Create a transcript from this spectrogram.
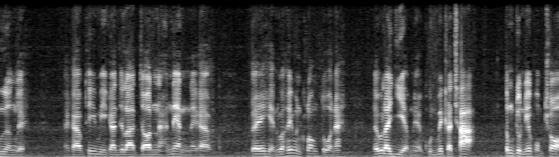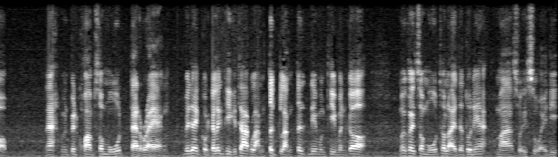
เมืองเลยนะครับที่มีการจราจรหนาแน่นนะครับเพื่อให้เห็นว่าเฮ้ยมันคล่องตัวนะ แล้วเวลาเหยียบเนี่ยคุณไม่กระชากตรงจุดนี้ผมชอบนะมันเป็นความสมูทแต่แรง ไม่ใช่กดกระเร่งทีกระชากหลังตึกหลังตึกนี่บางทีมันก็ไม่ค่อย smooth เท่าไหร่แต่ตัวนี้มาสวยๆดี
